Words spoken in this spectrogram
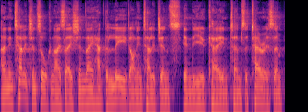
an intelligence organization. They have the lead on intelligence in the UK in terms of terrorism.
